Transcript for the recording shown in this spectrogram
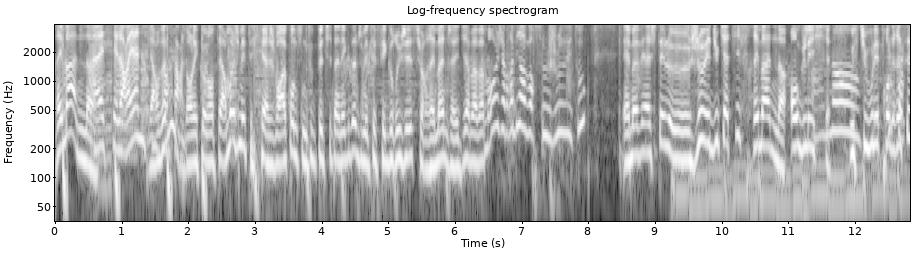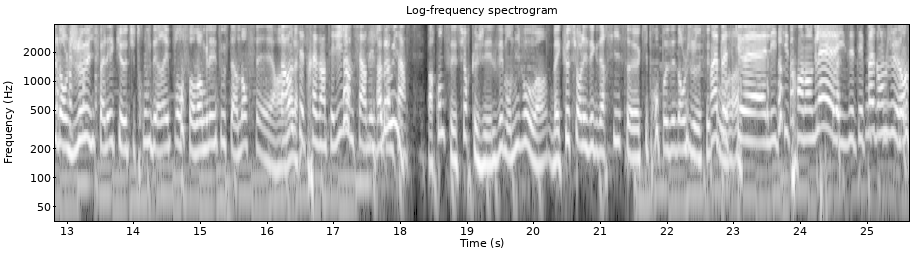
Rayman Ah ouais, c'est Lauriane il est revenu dans les commentaires. Moi, je m'étais, je vous raconte une toute petite anecdote. Je m'étais fait gruger sur Rayman. J'avais dit à ma maman, Ouais, j'aimerais bien avoir ce jeu et tout. Et elle m'avait acheté le jeu éducatif Rayman anglais. Oh où si tu voulais progresser dans le jeu, il fallait que tu trouves des réponses en anglais et tout. C'était un enfer. Par Voilà. contre, c'est très intelligent de faire des jeux Ah bah comme oui. ça. Par contre, c'est sûr que j'ai élevé mon niveau, hein. Bah, que sur les exercices euh, qu'ils proposaient dans le jeu, c'est Ouais, tout. parce hein. que euh, les titres en anglais, ils étaient pas dans le jeu. Hein.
